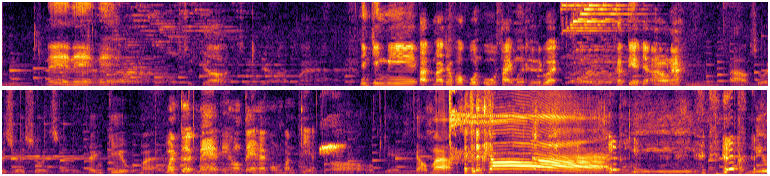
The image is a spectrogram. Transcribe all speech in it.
อืมนี่นี่นี่โอ้สุดยอด สุดยอดมากจริง ๆ มีตัดมาเฉพาะกวนอูใส่มือถือด้วย โอ้เลยถ้าเตี่ยจะเอานะ อืมอ้าวสวยสวยสวยสวย thank you มากวันเกิดแม่พี่ฮ่องเต้ให้ของขวัญเตี่ยอ๋อโอเคเจ๋วมาก สุดยอดพันนิ้ว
